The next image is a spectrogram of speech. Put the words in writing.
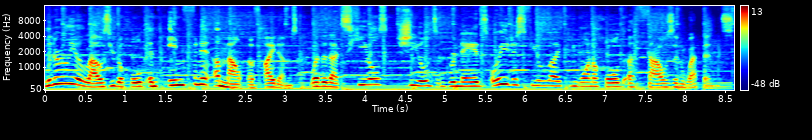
literally allows you to hold an infinite amount of items, whether that's heals, shields, grenades, or you just feel like you want to hold a thousand weapons.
